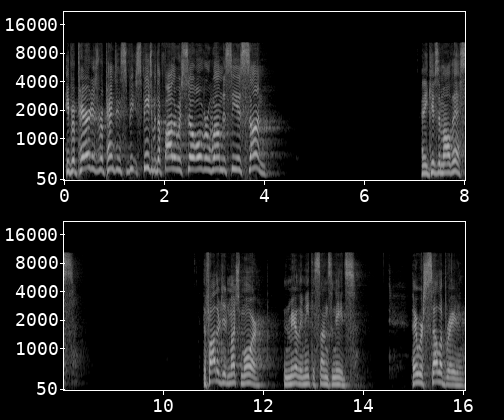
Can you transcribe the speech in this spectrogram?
He prepared his repentant speech, but the Father was so overwhelmed to see his Son. And he gives him all this. The Father did much more than merely meet the Son's needs. They were celebrating.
